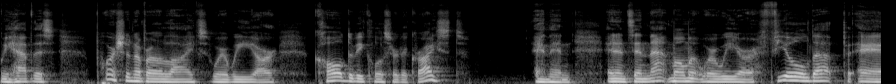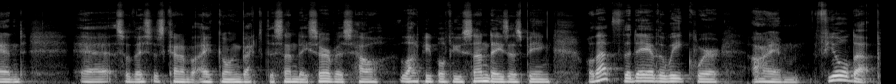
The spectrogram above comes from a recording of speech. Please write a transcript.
We have this portion of our lives where we are called to be closer to Christ, and then and it's in that moment where we are fueled up and Uh, so this is kind of like going back to the Sunday service, how a lot of people view Sundays as being, well, that's the day of the week where I am fueled up.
